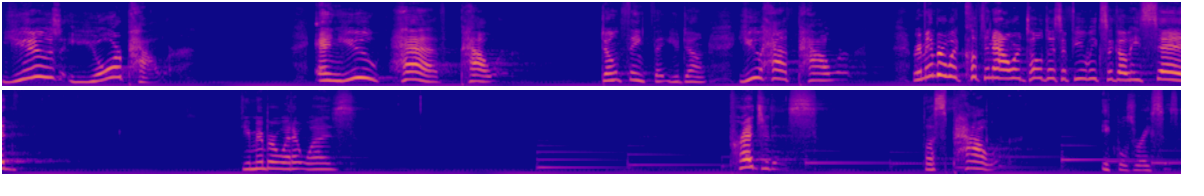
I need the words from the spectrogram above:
Use your power, and you have power. Don't think that you don't. You have power. Remember what Clifton Howard told us a few weeks ago? He said, Do you remember what it was? Prejudice plus power equals racism.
